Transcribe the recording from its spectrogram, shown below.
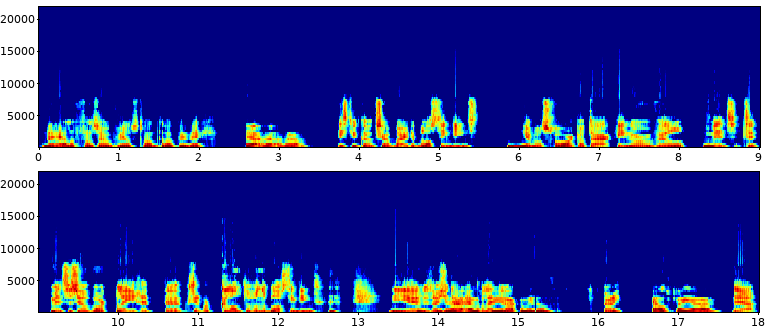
de helft van zoveel stroomt er ook weer weg. Ja, ja, ja. Het is natuurlijk ook zo bij de Belastingdienst. Mm Ik heb wel eens gehoord dat daar enorm veel mensen, mensen zelfmoord plegen, uh, zeg maar klanten van de Belastingdienst. Die, uh, dus als je ja, daar elf per jaar gemiddeld. Sorry? Elf per jaar. Ja.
